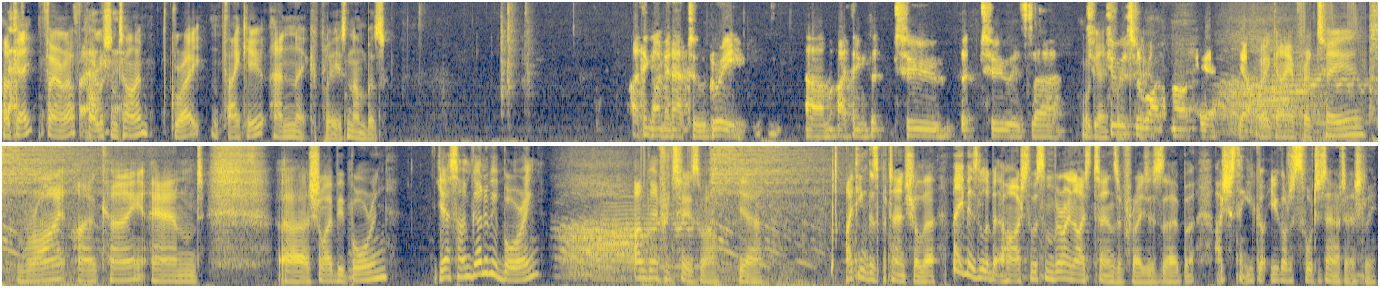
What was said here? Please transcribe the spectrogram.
Okay, fair enough. Polish and time. Great, thank you. And Nick, please, numbers. I think I'm going to have to agree. Um, I think that two that two is uh, two is two. the right mark here. Yeah. We're going for a two. Right, okay. And uh, shall I be boring? Yes, I'm going to be boring. I'm going for a two as well. Yeah. I think there's potential there. Maybe it's a little bit harsh. There were some very nice turns of phrases there, but I just think you've got you've got to sort it out. Actually,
